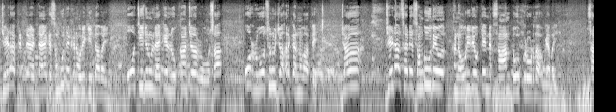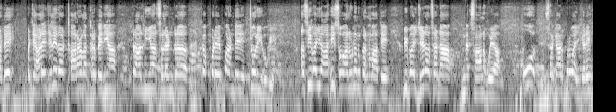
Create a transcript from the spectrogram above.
ਜਿਹੜਾ ਅਟੈਕ ਸੰਭੂ ਤੇ ਖਨੌਰੀ ਕੀਤਾ ਬਾਈ, ਉਹ ਚੀਜ਼ ਨੂੰ ਲੈ ਕੇ ਲੋਕਾਂ 'ਚ ਰੋਸ ਆ। ਉਹ ਰੋਸ ਨੂੰ ਜ਼ਾਹਰ ਕਰਨ ਵਾਸਤੇ ਜਾਂ ਜਿਹੜਾ ਸਾਡੇ ਸੰਭੂ ਦੇ ਖਨੌਰੀ ਦੇ ਉੱਤੇ ਨੁਕਸਾਨ 2 ਕਰੋੜ ਦਾ ਹੋ ਗਿਆ ਬਾਈ। ਸਾਡੇ ਪਟਿਆਲੇ ਜ਼ਿਲ੍ਹੇ ਦਾ 18 ਲੱਖ ਰੁਪਏ ਦੀਆਂ ਟਰਾਲੀਆਂ, ਸਿਲੰਡਰ, ਕੱਪੜੇ, ਭਾਂਡੇ ਚੋਰੀ ਹੋ ਗਏ। ਅਸੀਂ ਬਾਈ ਆਹੀ ਸਵਾਲ ਉਹਨਾਂ ਨੂੰ ਕਰਨ ਵਾਸਤੇ ਵੀ ਬਾਈ ਜਿਹੜਾ ਸਾਡਾ ਨੁਕਸਾਨ ਹੋਇਆ, ਉਹ ਸਰਕਾਰ ਭਰਵਾਈ ਕਰੇ।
